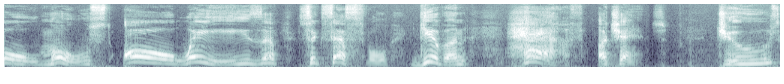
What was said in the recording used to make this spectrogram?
almost always successful given half a chance. Jews,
